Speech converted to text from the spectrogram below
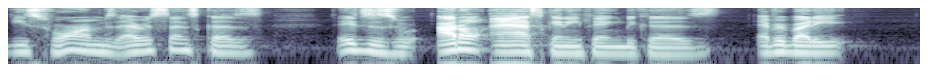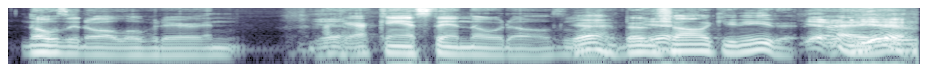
these forums ever since because they just I don't ask anything because everybody knows it all over there, and Yeah. I, can't stand know it alls. yeah, it doesn't Yeah. sound like you need it. Yeah. Yeah, Yeah. yeah.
